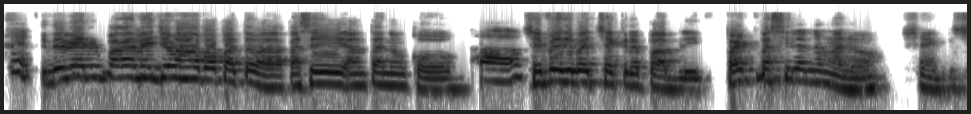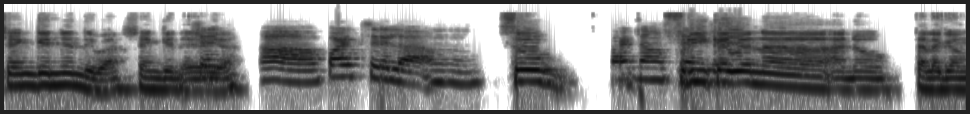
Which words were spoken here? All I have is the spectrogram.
Hindi, meron pa ka. Medyo mahaba pa to ha. Kasi ang tanong ko, Oh. syempre di ba Czech Republic, part ba sila ng ano? Schengen, Schengen yun, di ba? Schengen area. Ah, part sila. Mm. So, Part ng free kayo na ano, talagang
